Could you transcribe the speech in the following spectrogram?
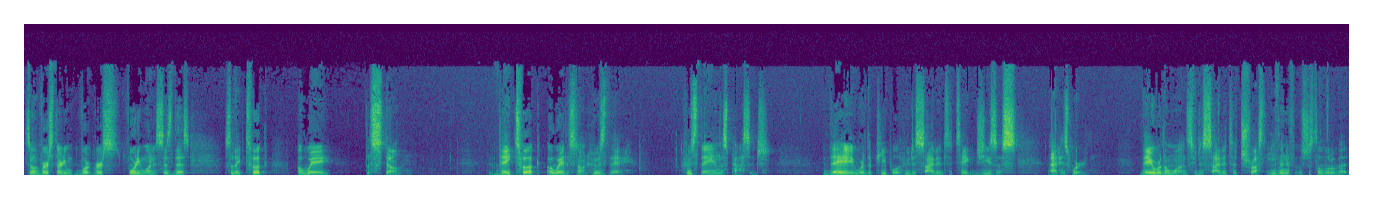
So in verse, 30, verse 41, it says this So they took away the stone. They took away the stone. Who's they? Who's they in this passage? They were the people who decided to take Jesus at his word. They were the ones who decided to trust, even if it was just a little bit,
